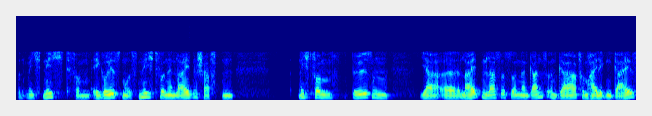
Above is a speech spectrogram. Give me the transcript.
und mich nicht vom Egoismus, nicht von den Leidenschaften, nicht vom Bösen ja, äh, leiten lasse, sondern ganz und gar vom Heiligen Geist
